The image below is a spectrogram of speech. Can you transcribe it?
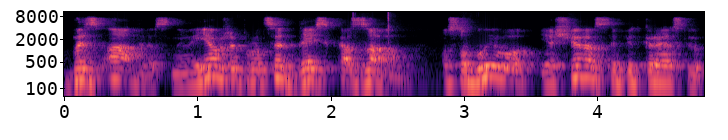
безадресними. Я вже про це десь казав. Особливо я ще раз це підкреслю,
